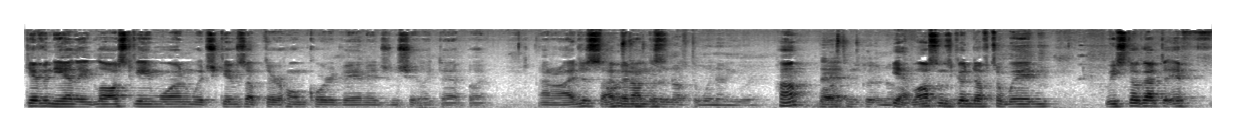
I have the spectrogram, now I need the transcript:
given yeah they lost game one, which gives up their home court advantage and shit like that. But I don't know. I just I've been on this, good enough to win anyway. huh? Yeah. Boston's good enough. Yeah, to Boston's win. good enough to win. We still got the if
